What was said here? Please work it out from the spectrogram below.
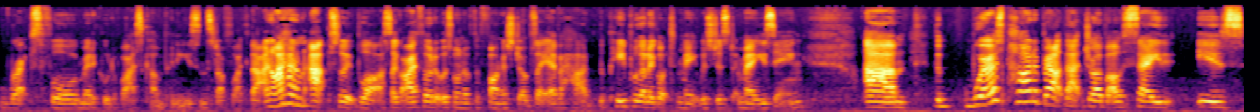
reps for medical device companies and stuff like that. And I had an absolute blast. Like I thought it was one of the funnest jobs I ever had. The people that I got to meet was just amazing. Um, the worst part about that job, I'll say, is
